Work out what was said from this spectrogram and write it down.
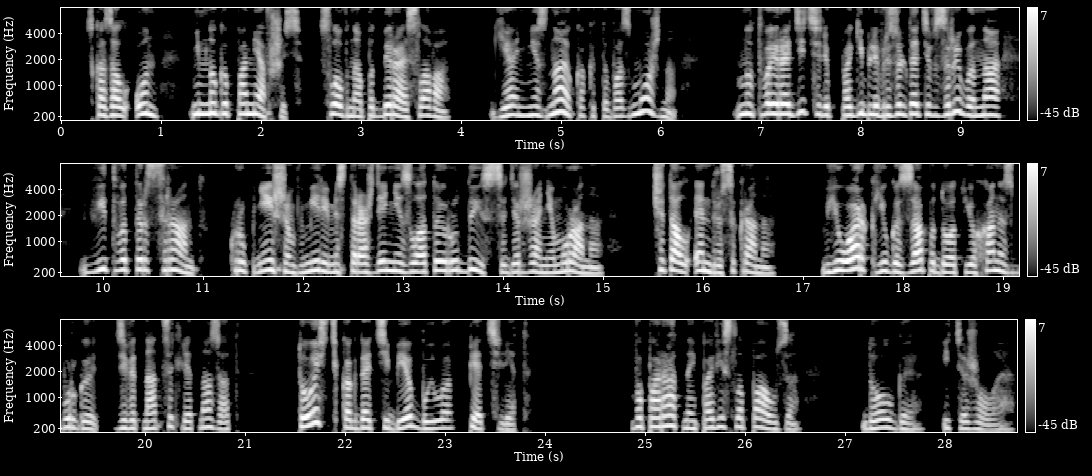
— сказал он, немного помявшись, словно подбирая слова, — «я не знаю, как это возможно», — но твои родители погибли в результате взрыва на Витватерсранд, крупнейшем в мире месторождении золотой руды с содержанием урана. Читал Эндрю с экрана. В ЮАР к юго-западу от Йоханнесбурга 19 лет назад. То есть, когда тебе было 5 лет. В аппаратной повисла пауза. Долгая и тяжелая.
